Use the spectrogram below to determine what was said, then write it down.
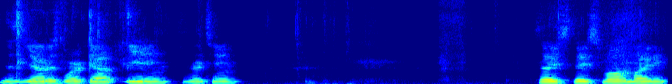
This is Yoda's workout, eating routine. So he stays small and mighty.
